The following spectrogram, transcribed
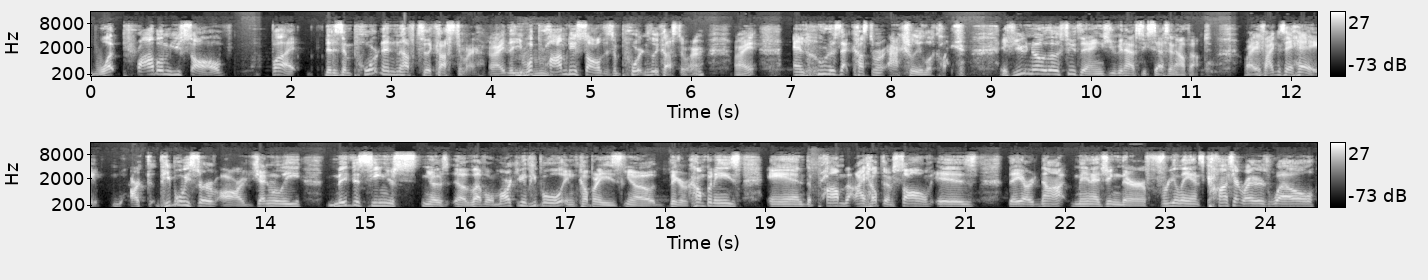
what problem you solve, but that is important enough to the customer, right? That you, mm-hmm. what problem do you solve is important to the customer, right? And who does that customer actually look like? If you know those two things, you can have success in outbound, right? If I can say, hey, our people we serve are generally mid to senior, you know, uh, level marketing people in companies, you know, bigger companies, and the problem that I help them solve is they are not managing their freelance content writers well,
